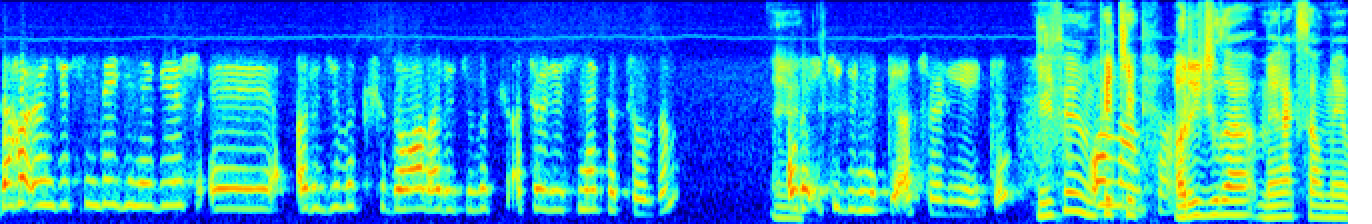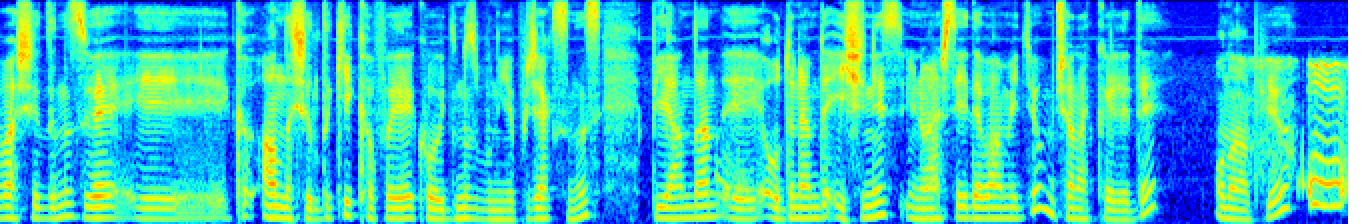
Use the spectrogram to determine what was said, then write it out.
daha öncesinde yine bir e, arıcılık, doğal arıcılık atölyesine katıldım. Evet. O da iki günlük bir atölyeydi. İlfer Hanım Ondan peki sonra... arıcılığa merak salmaya başladınız ve e, anlaşıldı ki kafaya koydunuz bunu yapacaksınız. Bir yandan evet. e, o dönemde eşiniz üniversiteye devam ediyor mu Çanakkale'de? O ne yapıyor? E,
